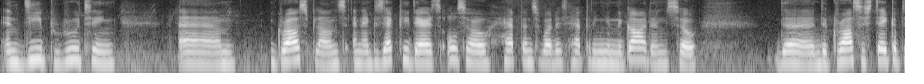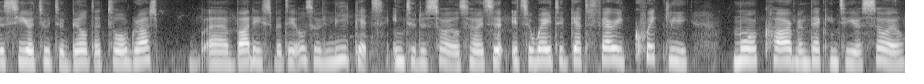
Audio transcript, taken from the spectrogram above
and deep rooting. Um, grass plants and exactly there it also happens what is happening in the garden. So the the grasses take up the CO2 to build the tall grass uh, bodies but they also leak it into the soil. So it's a it's a way to get very quickly more carbon back into your soil.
